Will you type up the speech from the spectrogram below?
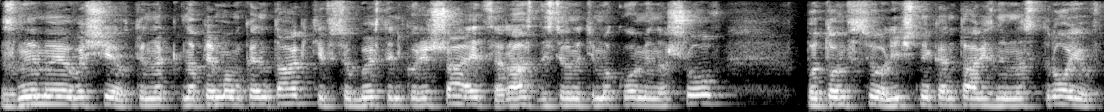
З ними вообще ти на, на прямому контакті, все быстренько рішається. Раз десь його на Тімакомі знайшов, потім все, лічний контакт з ним настроїв.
